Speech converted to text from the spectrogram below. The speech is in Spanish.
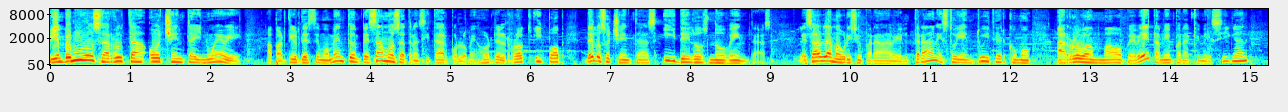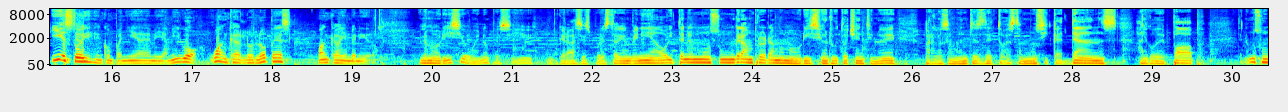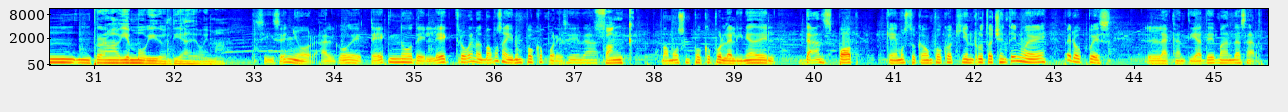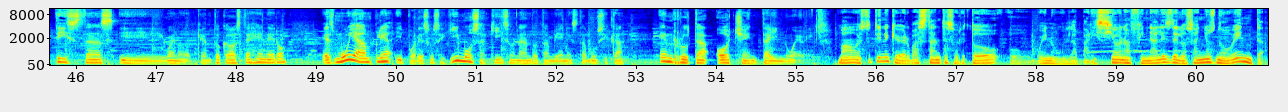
Bienvenidos a Ruta 89. A partir de este momento empezamos a transitar por lo mejor del rock y pop de los 80s y de los 90s. Les habla Mauricio Parada Beltrán, estoy en Twitter como arroba maopb, también para que me sigan, y estoy en compañía de mi amigo Juan Carlos López. Juanca, bienvenido. Hola Mauricio, bueno pues sí, gracias por esta bienvenida. Hoy tenemos un gran programa Mauricio en Ruta 89 para los amantes de toda esta música dance, algo de pop, tenemos un, programa bien movido el día de hoy, Ma. Sí, señor. Algo de techno, de electro. Bueno, vamos a ir un poco por ese... Funk. Vamos un poco por la línea del dance pop que hemos tocado un poco aquí en Ruta 89, pero pues la cantidad de bandas, artistas y bueno, que han tocado este género es muy amplia y por eso seguimos aquí sonando también esta música en Ruta 89. Mao, esto tiene que ver bastante, sobre todo, bueno, la aparición a finales de los años 90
